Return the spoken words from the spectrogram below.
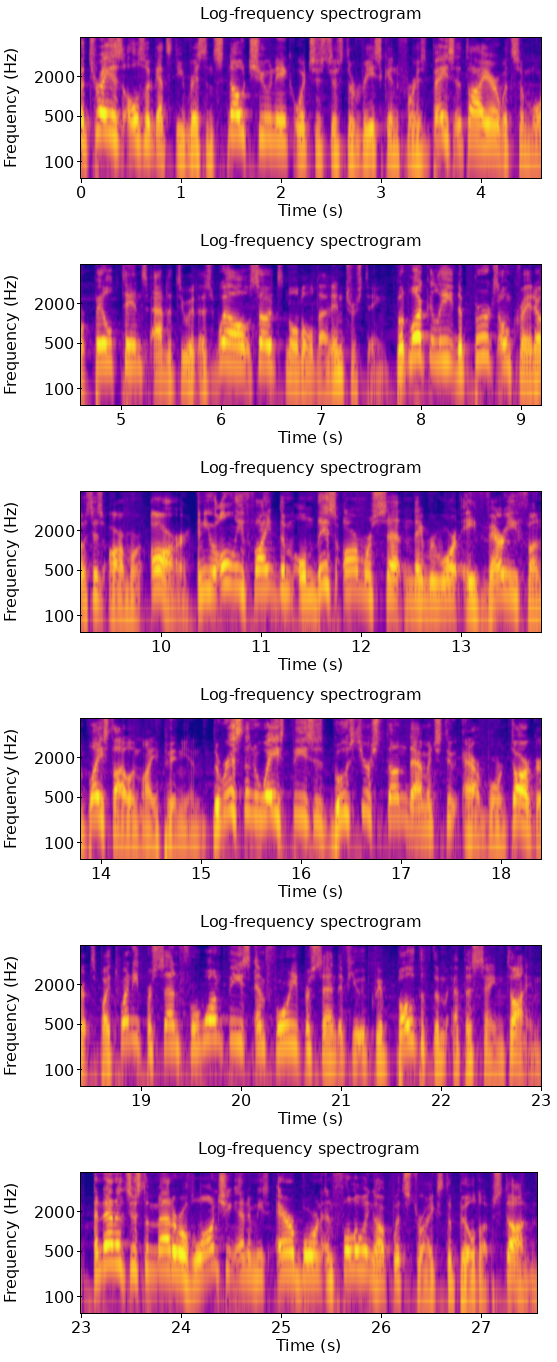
Atreus also gets the Risen Snow tunic, which is just a reskin for his base attire with some more pale tints added to it as well, so it's not all that interesting. But luckily, the perks on Kratos' armor are, and you only find them on this armor set and they reward a very fun playstyle in my opinion. The wrist and waist pieces boost your stun damage to airborne targets by 20% for one piece and 40% if you equip both of them at the same time. And then it's just a matter of launching enemies airborne and following up with strikes to build up stun.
